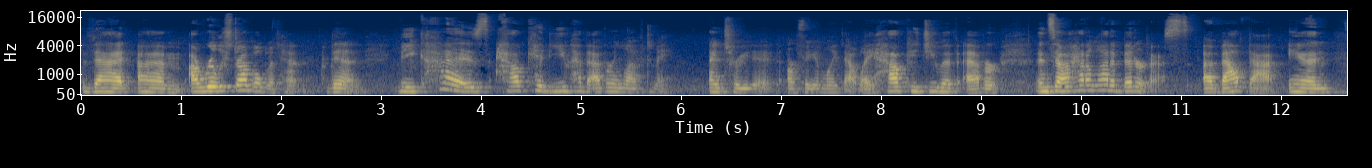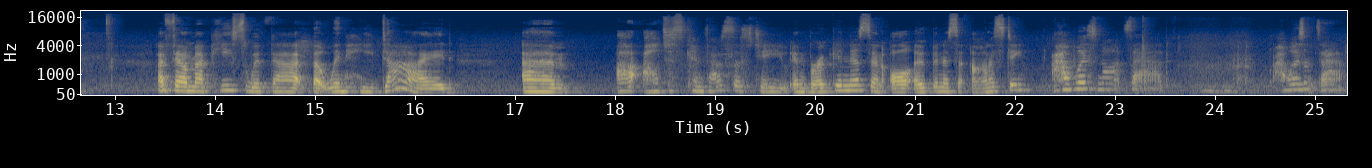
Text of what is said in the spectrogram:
that um, I really struggled with him then because how could you have ever loved me and treated our family that way? How could you have ever? And so I had a lot of bitterness about that. And I found my peace with that. But when he died, um, I, will just confess this to you in brokenness and all openness and honesty, I was not sad. I wasn't sad.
